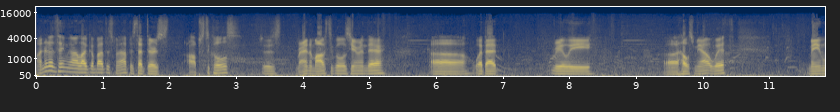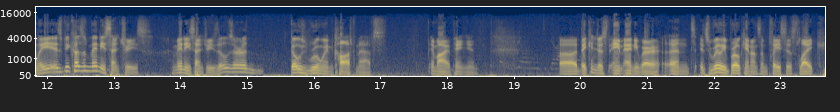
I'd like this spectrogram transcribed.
Another thing that I like about this map is that there's obstacles. Just random obstacles here and there. Uh, what that really uh, helps me out with mainly is because of mini sentries. Mini sentries. Those are those ruin Koth maps, in my opinion. Uh, they can just aim anywhere, and it's really broken on some places like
